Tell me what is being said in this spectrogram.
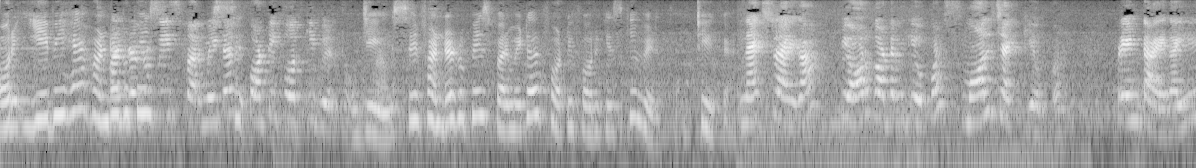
और ये भी है हंड्रेड रुपीज़ पर मीटर फोर्टी फोर की विर्थ जी सिर्फ़ हंड्रेड रुपीज़ पर मीटर फोर्टी फोर की इसकी विर्थ है। ठीक है। नेक्स्ट आएगा प्योर कॉटन के ऊपर स्मॉल चेक के ऊपर। प्रिंट आएगा ये।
